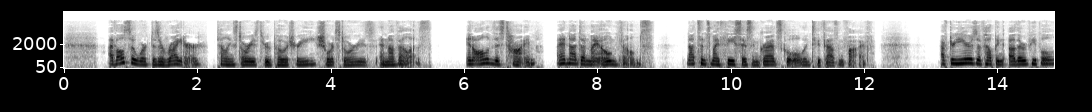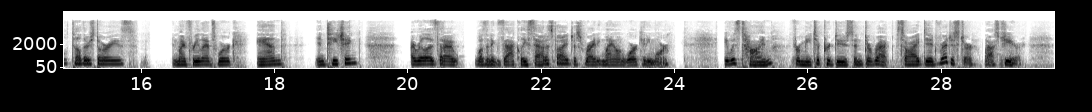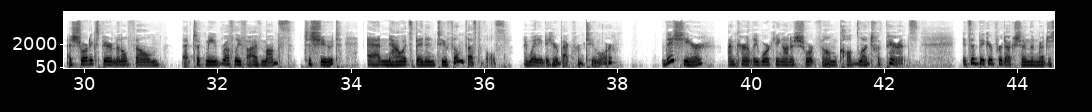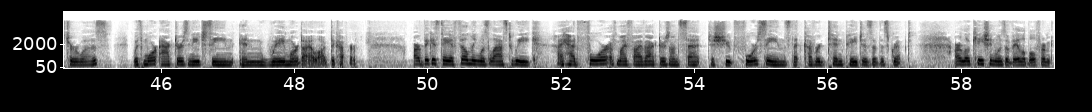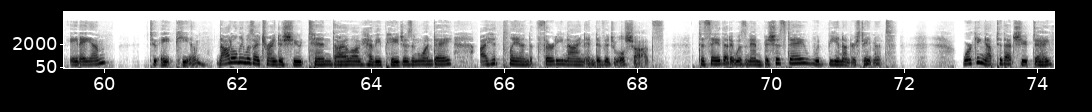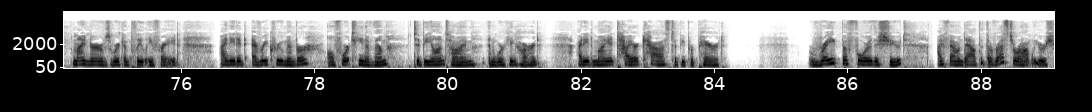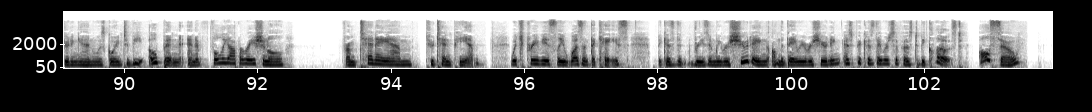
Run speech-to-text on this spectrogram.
I've also worked as a writer, telling stories through poetry, short stories, and novellas. In all of this time, I had not done my own films, not since my thesis in grad school in 2005. After years of helping other people tell their stories in my freelance work and in teaching, I realized that I wasn't exactly satisfied just writing my own work anymore. It was time for me to produce and direct, so I did Register last year, a short experimental film that took me roughly five months to shoot, and now it's been in two film festivals. I'm waiting to hear back from two more. This year, I'm currently working on a short film called Lunch with Parents. It's a bigger production than Register was, with more actors in each scene and way more dialogue to cover. Our biggest day of filming was last week. I had four of my five actors on set to shoot four scenes that covered 10 pages of the script. Our location was available from 8 a.m. to 8 p.m. Not only was I trying to shoot 10 dialogue heavy pages in one day, I had planned 39 individual shots. To say that it was an ambitious day would be an understatement. Working up to that shoot day, my nerves were completely frayed. I needed every crew member, all 14 of them, to be on time and working hard. I needed my entire cast to be prepared. Right before the shoot, I found out that the restaurant we were shooting in was going to be open and fully operational from 10 a.m. to 10 p.m., which previously wasn't the case because the reason we were shooting on the day we were shooting is because they were supposed to be closed. Also,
